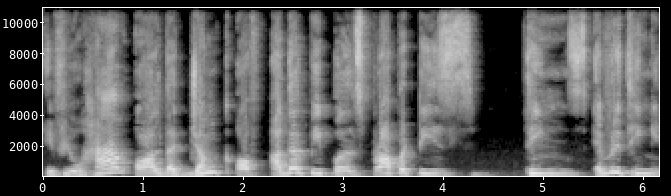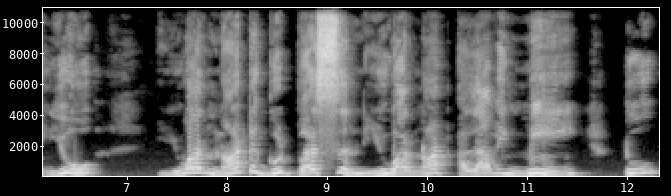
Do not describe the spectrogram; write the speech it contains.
If you have all the junk of other people's properties, things, everything in you, you are not a good person. You are not allowing me to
